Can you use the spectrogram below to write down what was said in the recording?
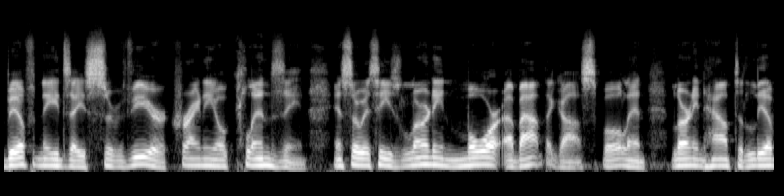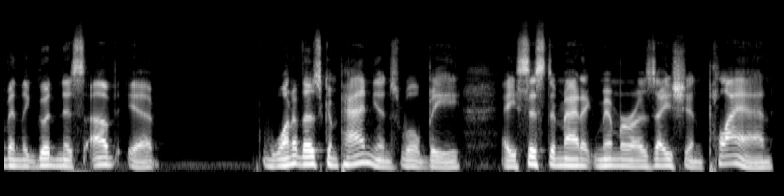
Biff needs a severe cranial cleansing. And so, as he's learning more about the gospel and learning how to live in the goodness of it, one of those companions will be a systematic memorization plan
